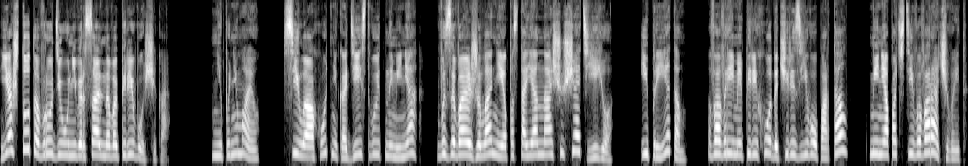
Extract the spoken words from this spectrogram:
я что-то вроде универсального перевозчика. Не понимаю. Сила охотника действует на меня, вызывая желание постоянно ощущать ее. И при этом, во время перехода через его портал, меня почти выворачивает.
